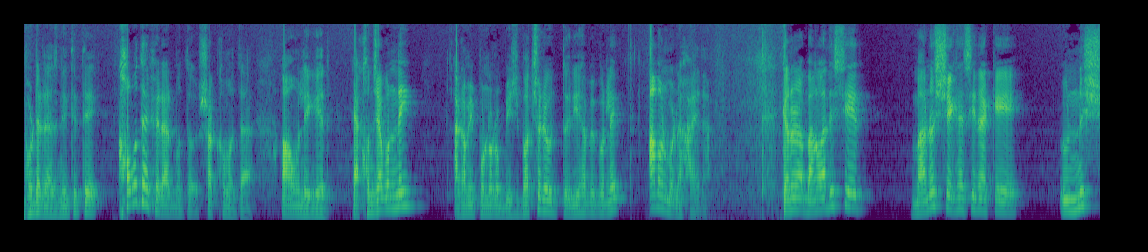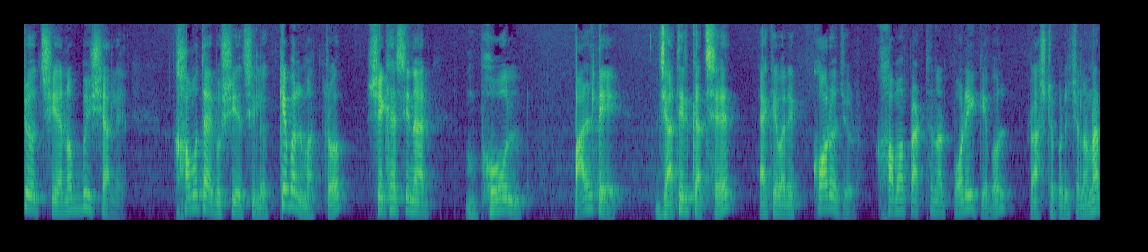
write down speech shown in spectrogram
ভোটের রাজনীতিতে ক্ষমতায় ফেরার মতো সক্ষমতা আওয়ামী লীগের এখন যেমন নেই আগামী পনেরো বিশ বছরেও তৈরি হবে বলে আমার মনে হয় না। কেননা বাংলাদেশের মানুষ শেখ হাসিনাকে উনিশশো ছিয়ানব্বই সালে ক্ষমতায় বসিয়েছিল কেবলমাত্র শেখ হাসিনার ভোল পাল্টে জাতির কাছে একেবারে করজোর ক্ষমা প্রার্থনার পরেই কেবল রাষ্ট্র পরিচালনার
